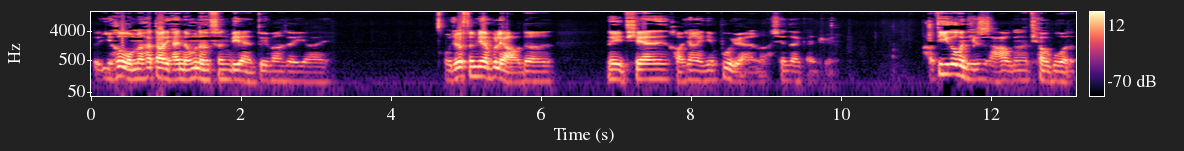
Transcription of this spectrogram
以后我们还到底还能不能分辨对方是 AI？我觉得分辨不了的那一天好像已经不远了。现在感觉，好，第一个问题是啥？我刚刚跳过的。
